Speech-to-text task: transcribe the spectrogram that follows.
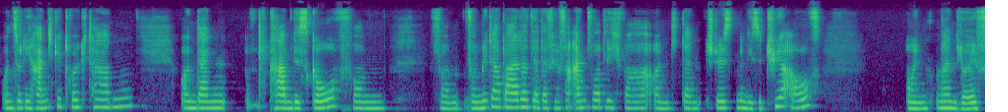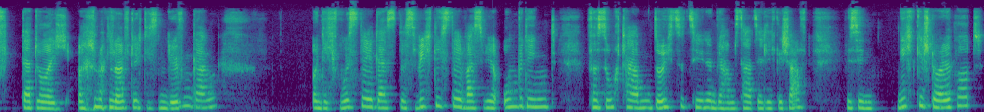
und so die Hand gedrückt haben. Und dann kam das Go vom, vom, vom Mitarbeiter, der dafür verantwortlich war. Und dann stößt man diese Tür auf und man läuft da durch. Und man läuft durch diesen Löwengang und ich wusste, dass das Wichtigste, was wir unbedingt versucht haben durchzuziehen, und wir haben es tatsächlich geschafft, wir sind nicht gestolpert,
